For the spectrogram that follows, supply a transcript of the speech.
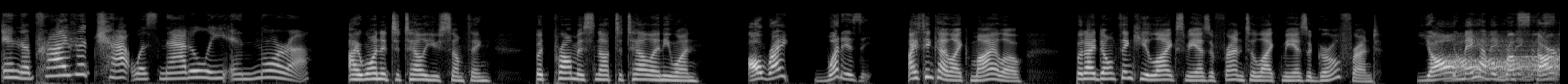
In a private chat with Natalie and Nora. I wanted to tell you something, but promise not to tell anyone. All right, what is it? I think I like Milo, but I don't think he likes me as a friend to like me as a girlfriend. Y'all may have a rough start,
